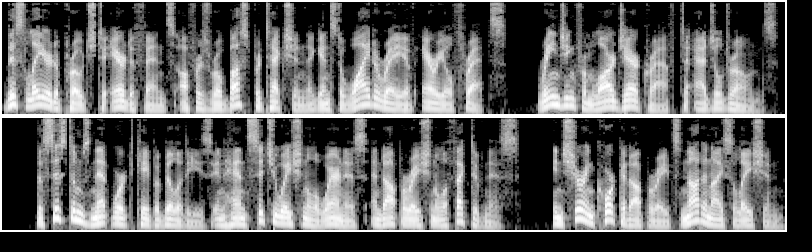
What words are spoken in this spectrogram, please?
This layered approach to air defense offers robust protection against a wide array of aerial threats, ranging from large aircraft to agile drones. The system's networked capabilities enhance situational awareness and operational effectiveness, ensuring Korkut operates not in isolation,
